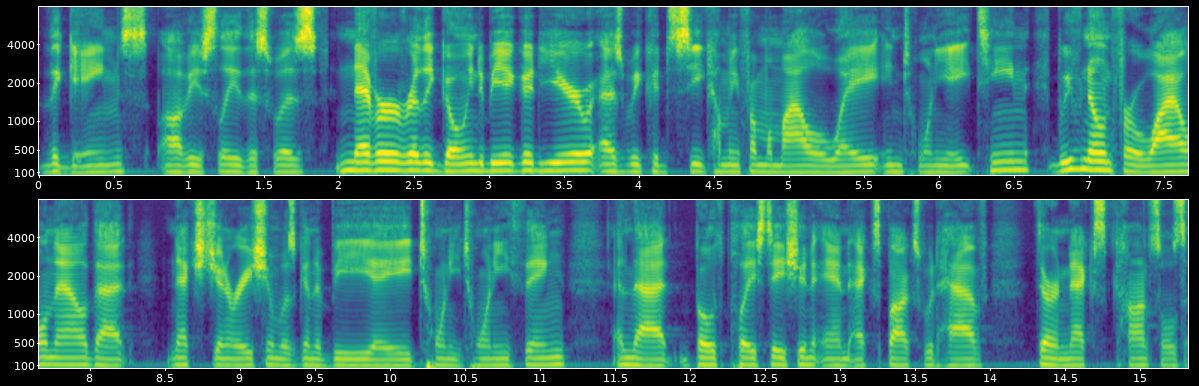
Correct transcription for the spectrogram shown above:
the games. Obviously, this was never really going to be a good year, as we could see coming from a mile away in 2018. We've known for a while now that next generation was going to be a 2020 thing, and that both PlayStation and Xbox would have their next consoles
